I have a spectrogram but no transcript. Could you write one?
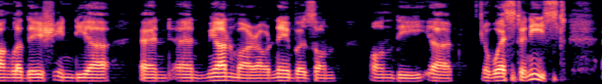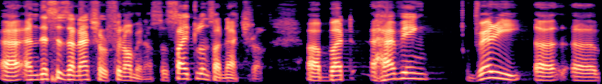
Bangladesh, India, and, and Myanmar, our neighbors on, on the uh, west and east. Uh, and this is a natural phenomenon. So cyclones are natural. Uh, but having very uh,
